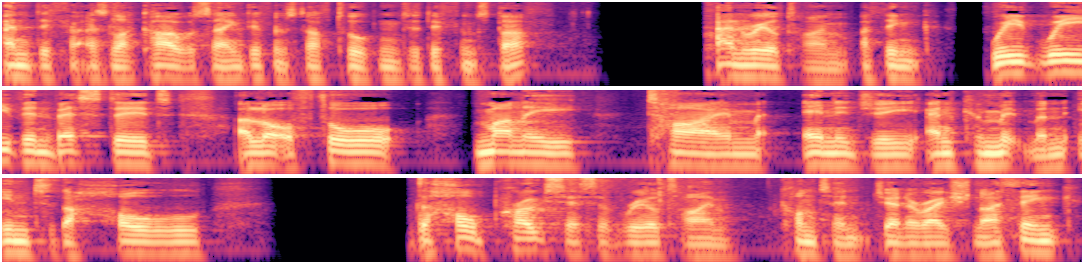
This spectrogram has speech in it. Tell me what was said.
and different, as like I was saying, different stuff talking to different stuff and real time. I think we've, we've invested a lot of thought, money, time, energy and commitment into the whole, the whole process of real time content generation. I think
